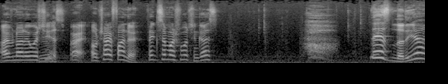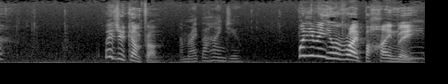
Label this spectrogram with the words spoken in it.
I have no idea where she is. All right, I'll try to find her. Thanks so much for watching, guys. There's Lydia. Where'd you come from? I'm right behind you. What do you mean you were right behind me?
